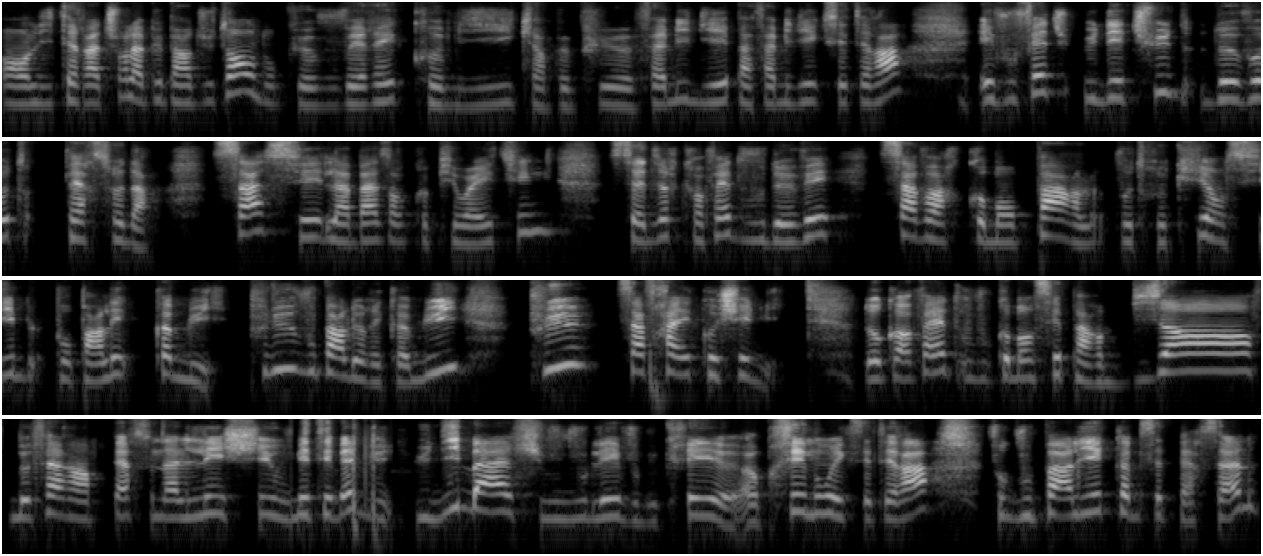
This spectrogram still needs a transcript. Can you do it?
en littérature la plupart du temps. Donc vous verrez comique, un peu plus familier, pas familier, etc. Et vous faites une étude de votre persona. Ça c'est la base en copywriting, c'est-à-dire qu'en fait vous devez savoir comment parle votre client cible pour parler comme lui. Plus vous parlerez comme lui, plus ça fera écho chez lui. Donc en fait vous commencez par bien me faire un persona léché. Vous mettez même une image si vous voulez, vous lui créez un prénom, etc. Il faut que vous parliez comme cette personne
